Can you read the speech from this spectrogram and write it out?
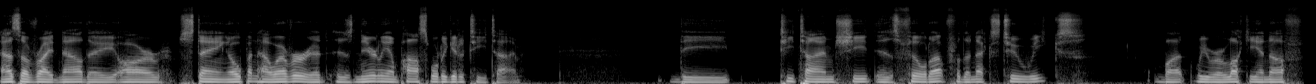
as of right now, they are staying open. However, it is nearly impossible to get a tee time the tee time sheet is filled up for the next two weeks, but we were lucky enough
